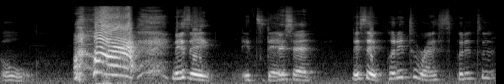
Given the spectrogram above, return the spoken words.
Oh, they say it's dead. They said They said put it to rest, put it to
